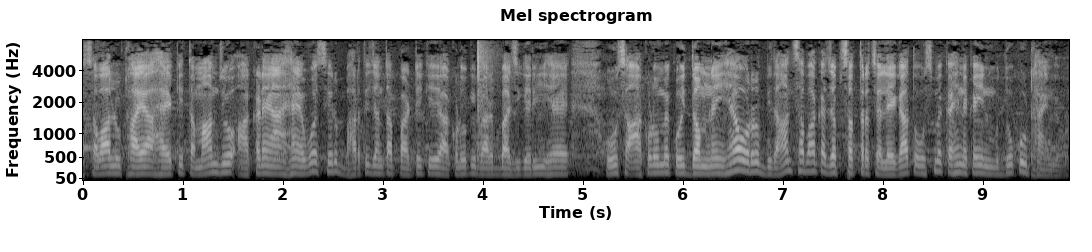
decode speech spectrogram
सवाल उठाया है कि तमाम जो आंकड़े आए हैं वो सिर्फ़ भारतीय जनता पार्टी के आंकड़ों की बाजीगरी है। उस आंकड़ों में कोई दम नहीं है और विधानसभा का जब सत्र चलेगा तो उसमें कहीं ना कहीं इन मुद्दों को उठाएँगे वो।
